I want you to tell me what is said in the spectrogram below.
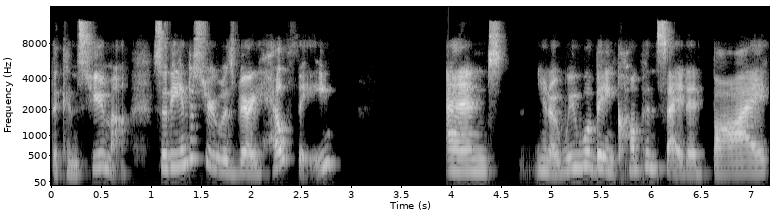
the consumer so the industry was very healthy and you know we were being compensated by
